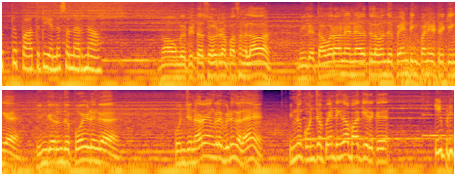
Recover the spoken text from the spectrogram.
உத்து பார்த்துட்டு என்ன சொன்னாருன்னா நான் உங்ககிட்ட சொல்றேன் பசங்களா நீங்க தவறான நேரத்துல வந்து பெயிண்டிங் பண்ணிட்டு இருக்கீங்க இங்க இருந்து போயிடுங்க. கொஞ்ச நேரம் எங்களை விடுங்களேன். இன்னும் கொஞ்சம் பெயிண்டிங் தான் பாக்கி இருக்கு. இப்படி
